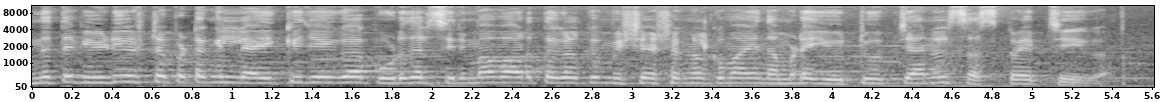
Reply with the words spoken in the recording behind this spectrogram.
ഇന്നത്തെ വീഡിയോ ഇഷ്ടപ്പെട്ടെങ്കിൽ ലൈക്ക് ചെയ്യുക. കൂടുതൽ സിനിമാ വാർത്തകൾക്കും വിശേഷങ്ങൾക്കുമായി നമ്മുടെ യൂട്യൂബ് ചാനൽ സബ്സ്ക്രൈബ് ചെയ്യുക.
